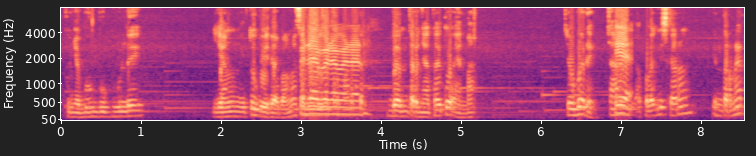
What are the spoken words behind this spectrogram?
punya bumbu gulai yang itu beda banget sama supermarket. benar. dan ternyata itu enak coba deh cari Iya. apalagi sekarang internet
